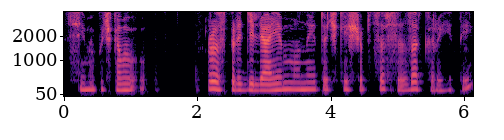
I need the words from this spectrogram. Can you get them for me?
цими пучками, розподіляємо ниточки, щоб це все закрити.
